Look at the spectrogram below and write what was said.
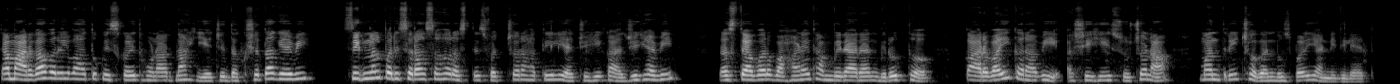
त्या मार्गावरील वाहतूक विस्कळीत होणार नाही याची दक्षता घ्यावी. सिग्नल परिसरासह रस्ते स्वच्छ राहतील याचीही काळजी घ्यावी. रस्त्यावर वाहने थांबविणाऱ्यांविरुद्ध कारवाई करावी अशी ही सूचना मंत्री छगन भुजबळ यांनी दिल्या आहेत.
